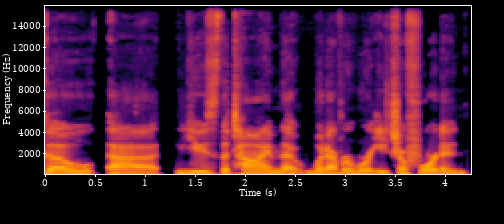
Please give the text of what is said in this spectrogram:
go uh, use the time that whatever we're each afforded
